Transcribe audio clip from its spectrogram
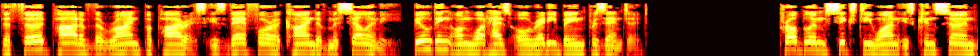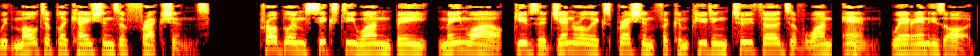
The third part of the Rhind papyrus is therefore a kind of miscellany, building on what has already been presented. Problem 61 is concerned with multiplications of fractions. Problem 61b, meanwhile, gives a general expression for computing two-thirds of 1, n, where n is odd.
